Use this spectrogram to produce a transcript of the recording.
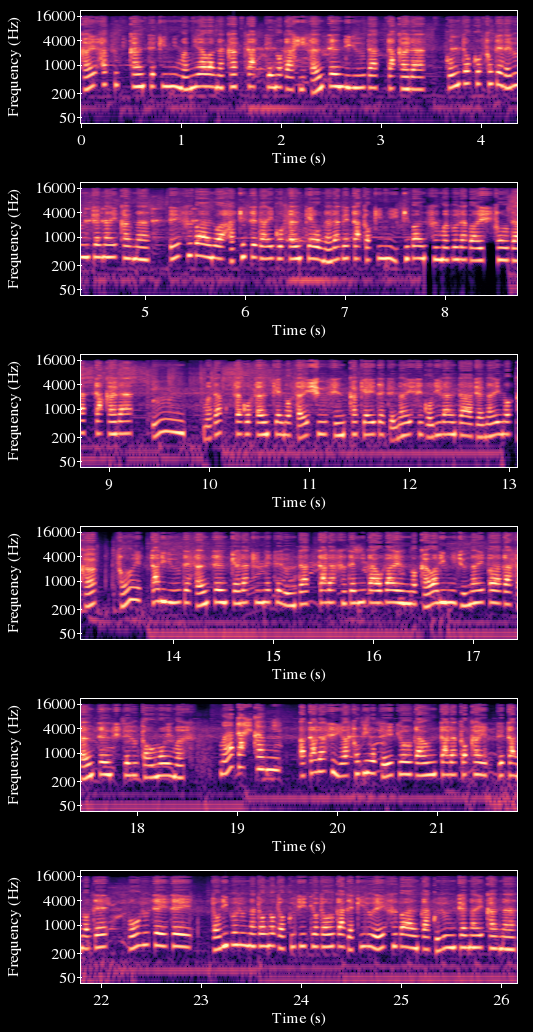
開発期間的に間に合わなかったってのが非参戦理由だったから、今度こそ出れるんじゃないかな。エースバーンは8世代御三家を並べた時に一番スマブラ映えしそうだったから、うーん、まだ草子三家の最終進化系出てないしゴリランダーじゃないのか？そういった理由で参戦キャラ決めてるんだったらすでにガオガエンの代わりにジュナイパーが参戦してると思います。まあ確かに、新しい遊びを提供がうんたらとか言ってたので、ボール生成、ドリブルなどの独自挙動ができるエースバーンが来るんじゃないかな。ね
